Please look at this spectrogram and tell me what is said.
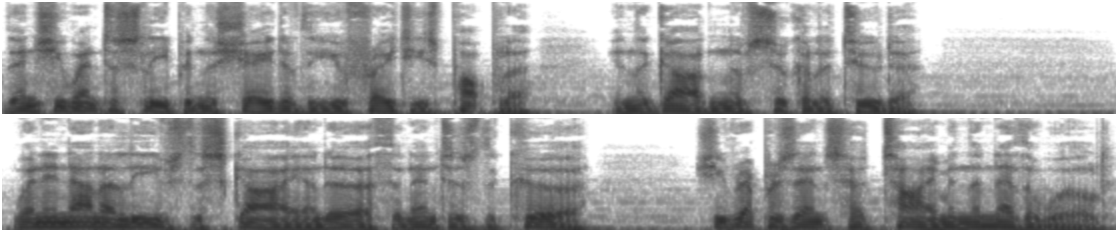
Then she went to sleep in the shade of the Euphrates poplar in the garden of Sukalatuda. When Inanna leaves the sky and earth and enters the Kur, she represents her time in the netherworld.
